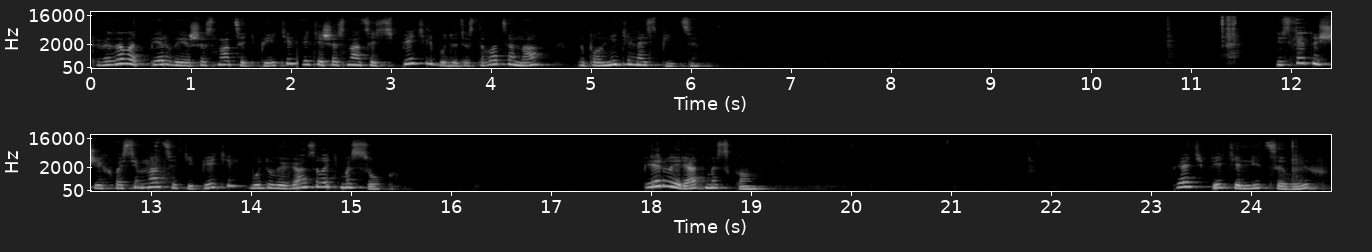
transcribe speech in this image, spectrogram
Провязала первые 16 петель. Эти 16 петель будут оставаться на дополнительной спице. Из следующих 18 петель буду вывязывать мысок. Первый ряд мыска. 5 петель лицевых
